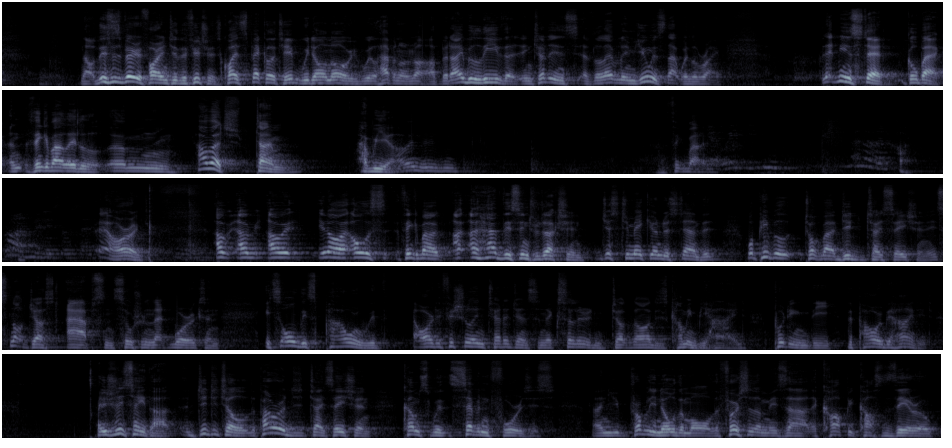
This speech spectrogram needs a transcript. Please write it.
Now, this is very far into the future. It's quite speculative. We don't know if it will happen or not. But I believe that intelligence at the level of humans, that will arrive. Let me instead go back and think about a little. Um, how much time have we? I mean, think about it. Yeah, we, you can, I don't know, five minutes or so. Yeah, all right. I, I, I, you know, I always think about, I, I, have this introduction just to make you understand that when people talk about digitization, it's not just apps and social networks, and it's all this power with artificial intelligence and accelerating technologies coming behind, putting the, the power behind it. I usually say that digital, the power of digitization comes with seven forces, and you probably know them all. The first of them is that a copy costs zero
